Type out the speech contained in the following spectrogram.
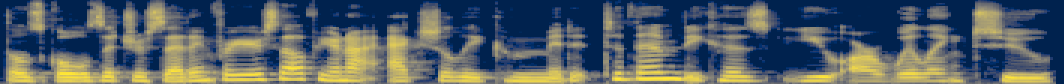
those goals that you're setting for yourself, you're not actually committed to them because you are willing to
